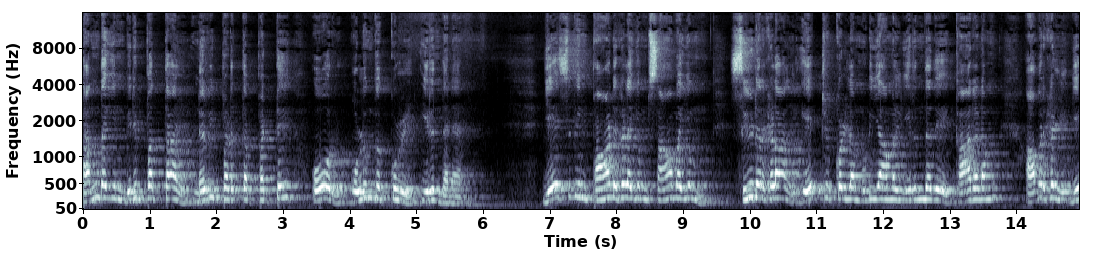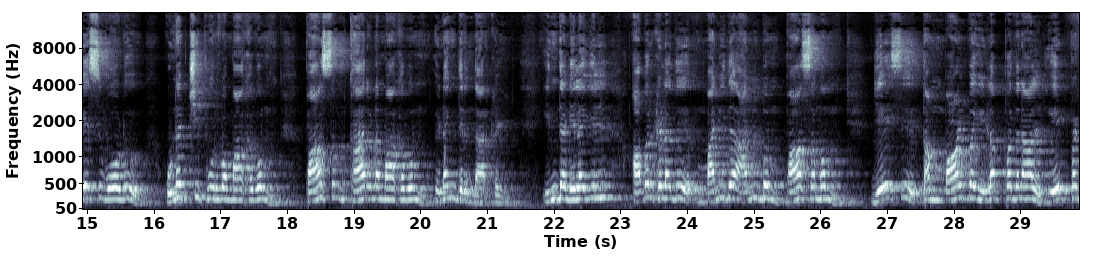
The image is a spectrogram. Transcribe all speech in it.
தந்தையின் விருப்பத்தால் நெறிப்படுத்தப்பட்டு ஓர் ஒழுங்குக்குள் இருந்தன. இயேசுவின் பாடுகளையும் சாவையும் சீடர்களால் ஏற்றுக்கொள்ள முடியாமல் இருந்தது காரணம் அவர்கள் இயேசுவோடு உணர்ச்சி பூர்வமாகவும் பாசம் காரணமாகவும் இணைந்திருந்தார்கள். இந்த நிலையில் அவர்களது மனித அன்பும் பாசமும் இயேசு தம் வாழ்வை இழப்பதனால் ஏற்பட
